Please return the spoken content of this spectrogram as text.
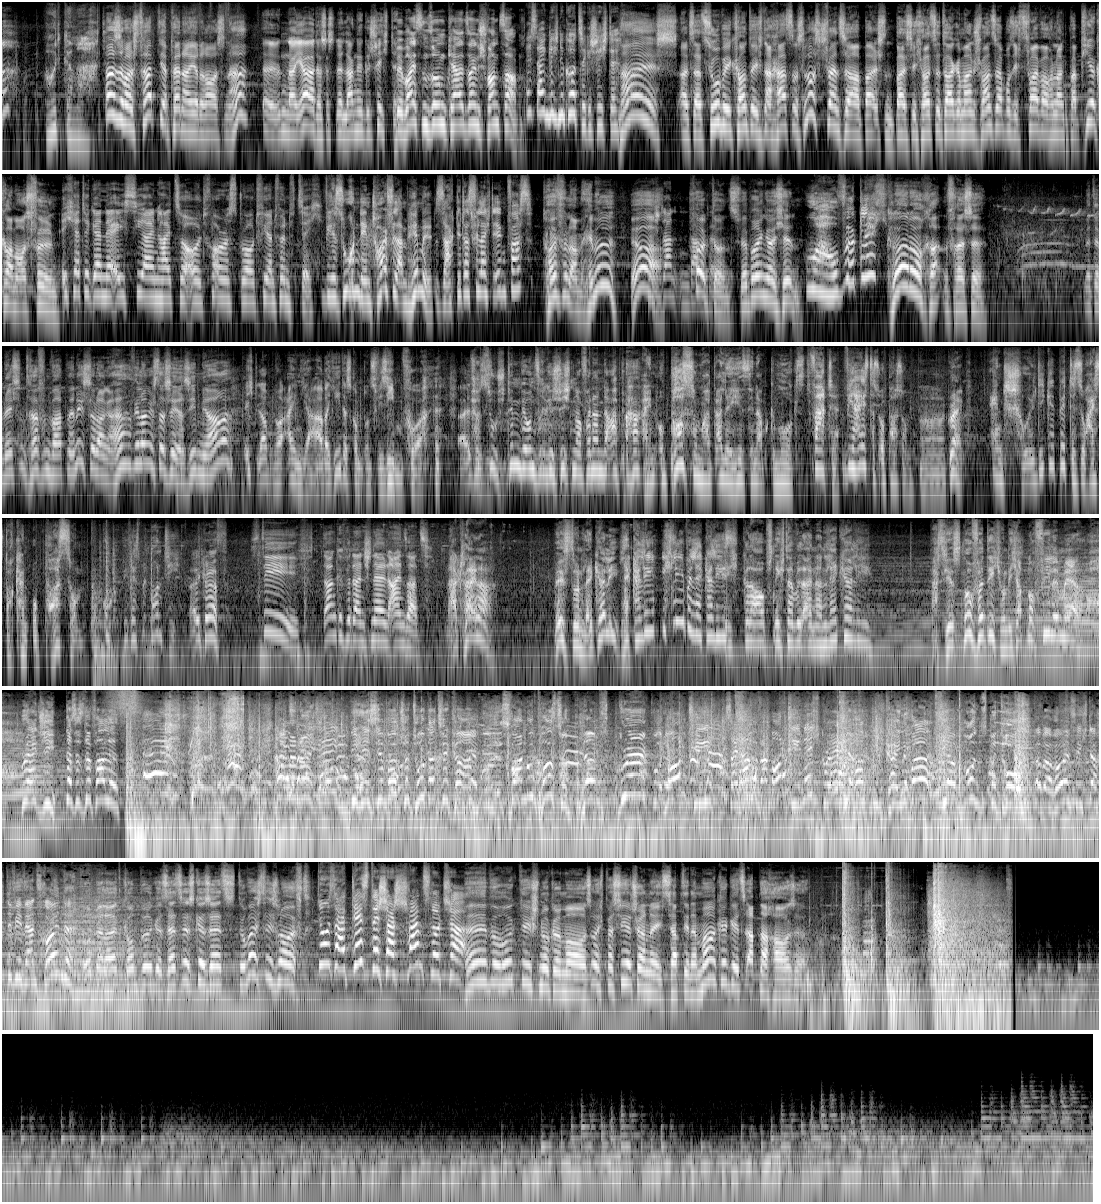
Gut gemacht. Also, was treibt ihr Penner hier draußen, ha? äh, naja, das ist eine lange Geschichte. Wir beißen so einem Kerl seinen Schwanz ab. Ist eigentlich eine kurze Geschichte. Nice. Als Azubi konnte ich nach Herzenslust Schwänze abbeißen. Beiß ich heutzutage meinen Schwanz ab, muss ich zwei Wochen lang Papierkram ausfüllen. Ich hätte gerne eine AC-Einheit zur Old Forest Road 54. Wir suchen den Teufel am Himmel. Sagt dir das vielleicht irgendwas? Teufel am Himmel? Ja. Verstanden, danke. Folgt uns, wir bringen euch hin. Wow, wirklich? Klar doch, Rattenfresse. Mit dem nächsten Treffen warten wir nicht so lange, hä? Wie lange ist das her? Sieben Jahre? Ich glaube nur ein Jahr, aber jedes kommt uns wie sieben vor. Also, Hör zu, stimmen wir unsere Geschichten aufeinander ab. Ein Opossum hat alle Häschen abgemurkst. Warte, wie heißt das Opossum? Äh, Greg. Entschuldige bitte, so heißt doch kein Opossum. Oh, wie wär's mit Monty? Hey, Kath. Steve, danke für deinen schnellen Einsatz. Na, Kleiner. Willst du ein Leckerli? Leckerli? Ich liebe Leckerlis. Ich glaub's nicht, da will einer ein Leckerli. Das hier ist nur für dich und ich hab noch viele mehr. Reggie, das ist eine Falle! Nein, nein, nein! Die Häschen waren schon tot, als wir kamen! Es war ein Opossum namens Greg, oder? Monty! Sein Name war Monty, nicht Greg! Wir hatten keine Wahl! Sie haben uns bedroht! aber Rolf, ich dachte, wir wären Freunde. Tut mir leid, Kumpel, Gesetz ist Gesetz. Du weißt, wie's läuft. Du sadistischer Schwanzlutscher. Hey, beruhig dich, Schnuckelmaus. Euch passiert schon nichts. Habt ihr eine Marke, geht's ab nach Hause. Thank you.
